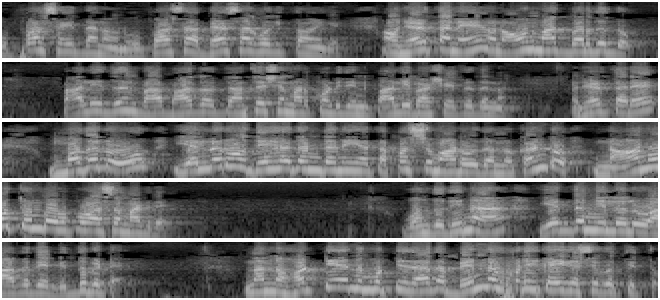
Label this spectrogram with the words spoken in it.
ಉಪವಾಸ ಇದ್ದಾನೆ ಅವನು. ಉಪವಾಸ ಅಭ್ಯಾಸ ಆಗೋಗಿತ್ತು ಅವನಿಗೆ. ಅವನು ಹೇಳ್ತಾನೆ, ಅವನು ಅವನ ಮಾತು ಬರೆದದ್ದು. ಪಾಲಿ ಭಾಗ ಟ್ರಾನ್ಸ್ಲೇಷನ್ ಮಾಡ್ಕೊಂಡಿದ್ದೀನಿ, ಪಾಲಿ ಭಾಷೆ ಇದ್ದದನ್ನ. ಅವ್ರು ಹೇಳ್ತಾರೆ, ಮೊದಲು ಎಲ್ಲರೂ ದೇಹದಂಡನೆಯ ತಪಸ್ಸು ಮಾಡುವುದನ್ನು ಕಂಡು ನಾನೂ ತುಂಬಾ ಉಪವಾಸ ಮಾಡಿದೆ. ಒಂದು ದಿನ ಎದ್ದ ನಿಲ್ಲಲು ಆಗದೆ ಬಿದ್ದು ಬಿಟ್ಟೆ ನನ್ನ ಹೊಟ್ಟೆಯನ್ನು ಮುಟ್ಟಿದಾಗ ಬೆನ್ನು ಹುರಿ ಕೈಗೆ ಸಿಗುತ್ತಿತ್ತು.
